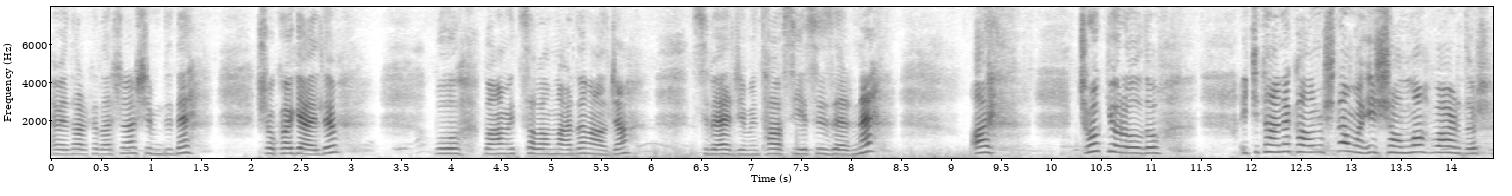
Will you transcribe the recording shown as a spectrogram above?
Evet arkadaşlar şimdi de şoka geldim. Bu Bahmet salamlardan alacağım. Sibel'cimin tavsiyesi üzerine. Ay çok yoruldum. İki tane kalmıştı ama inşallah vardır.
